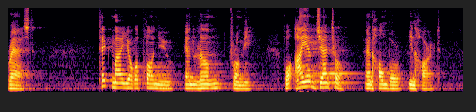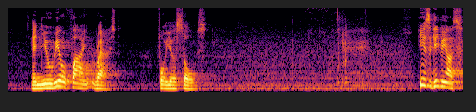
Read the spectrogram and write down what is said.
rest. Take my yoke upon you and learn from me, for I am gentle and humble in heart, and you will find rest for your souls. He is giving us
